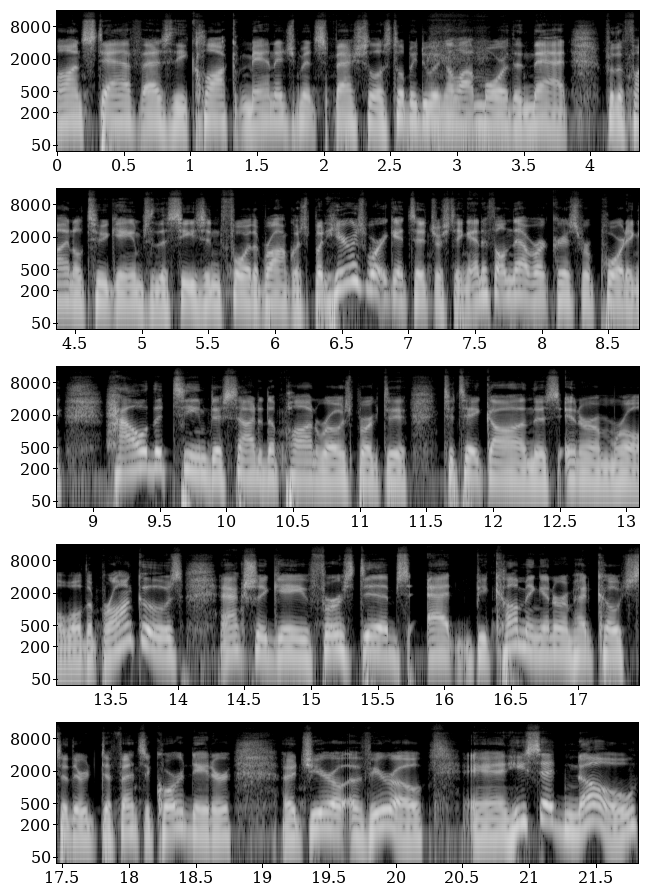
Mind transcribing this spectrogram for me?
on staff as the clock management specialist. He'll be doing a lot more than that for the final two games of the season for the Broncos. But here's where it gets interesting. NFL Network is reporting how the team decided upon Rosburg to to take on this interim role. Well, the Broncos actually gave first dibs at becoming interim head coach to their defensive coordinator, uh, Ejiro Evero, and he said no.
